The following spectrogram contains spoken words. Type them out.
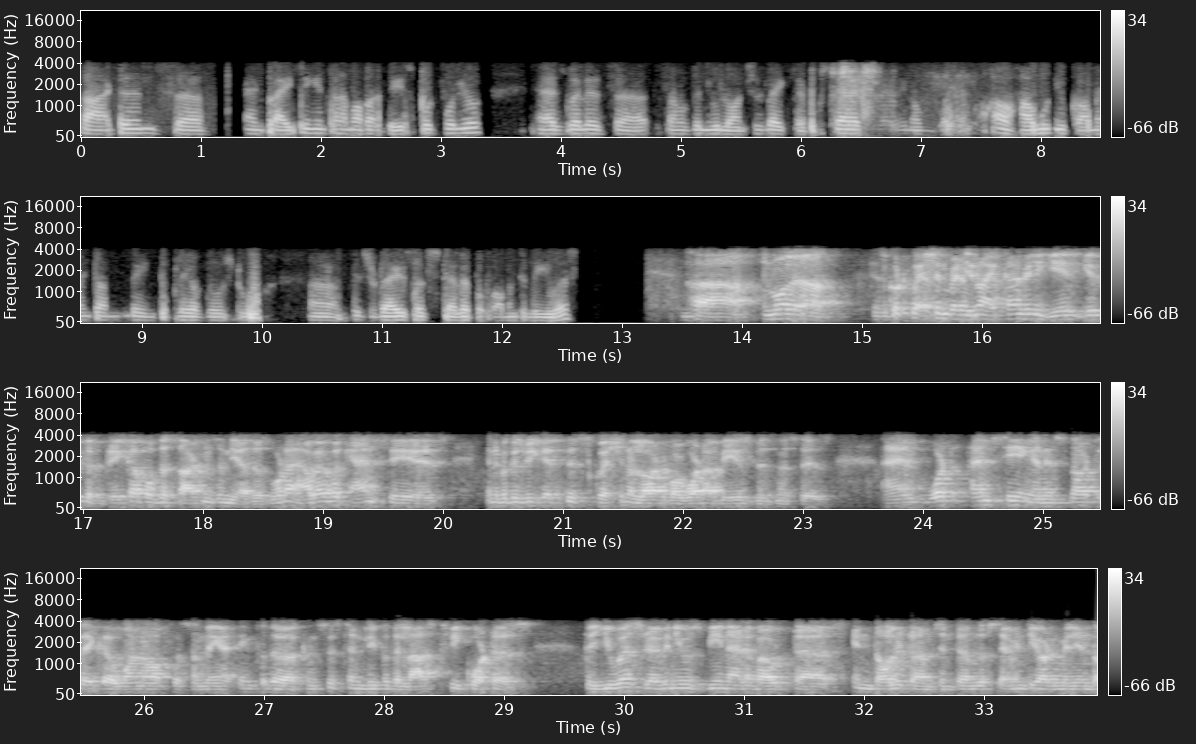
sartans uh, and pricing in some of our base portfolio, as well as some of the new launches like febuxostat, how would you comment on the interplay of those two which drives such stellar performance in the U.S.? Uh, Anmol, uh, it's a good question, but you know, I can't really give the breakup of the sartans and the others. What I, however, can say is, you know, because we get this question a lot about what our base business is, and what I'm seeing, and it's not like a one-off or something, I think for the consistently for the last three quarters, the U.S. revenue's been at about, uh, in dollar terms, in terms of $70 odd million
